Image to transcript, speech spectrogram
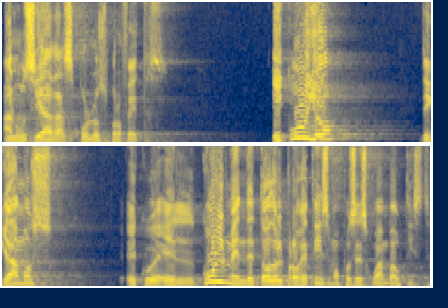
anunciadas por los profetas y cuyo, digamos, el culmen de todo el profetismo, pues es Juan Bautista,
